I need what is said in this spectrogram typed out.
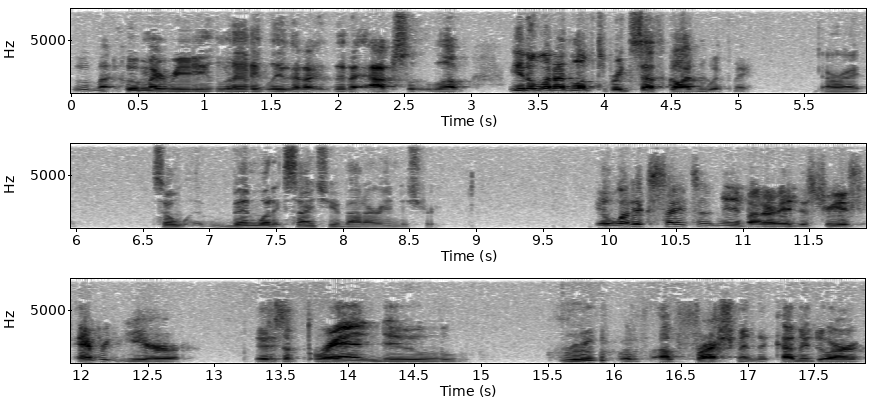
Who am I? Who am I reading lately that I that I absolutely love? You know what? I'd love to bring Seth Godin with me. All right. So, Ben, what excites you about our industry? You know, what excites me about our industry is every year there's a brand new group of, of freshmen that come into our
